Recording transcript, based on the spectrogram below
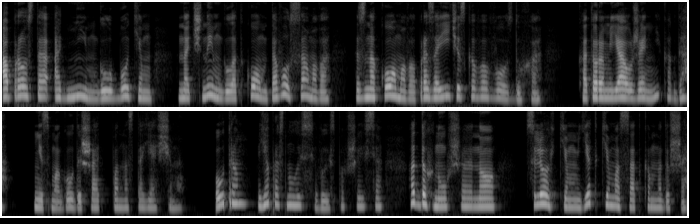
а просто одним глубоким ночным глотком того самого знакомого прозаического воздуха, которым я уже никогда не смогу дышать по-настоящему. Утром я проснулась выспавшаяся, отдохнувшая, но с легким едким осадком на душе.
